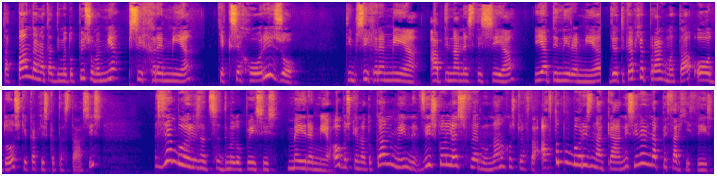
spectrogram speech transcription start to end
τα πάντα να τα αντιμετωπίσω με μια ψυχραιμία και ξεχωρίζω την ψυχραιμία από την αναισθησία ή από την ηρεμία, διότι κάποια πράγματα, όντως και κάποιες καταστάσεις, δεν μπορείς να τις αντιμετωπίσεις με ηρεμία. Όπως και να το κάνουμε, είναι δύσκολες, φέρνουν άγχος και αυτά. Αυτό που μπορείς να κάνεις είναι να πειθαρχηθείς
